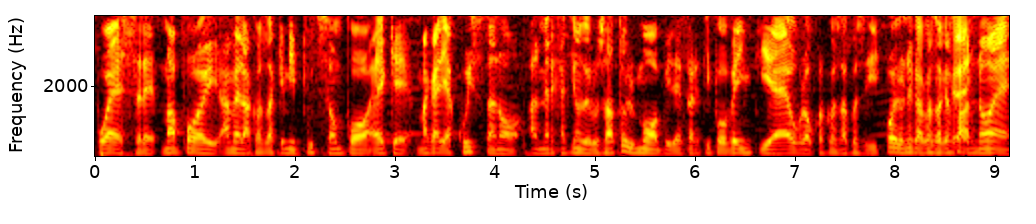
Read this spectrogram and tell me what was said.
può essere, ma poi a me la cosa che mi puzza un po' è che magari acquistano al mercatino dell'usato il mobile per tipo 20 euro o qualcosa così. Poi l'unica cosa Ok. che fanno è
